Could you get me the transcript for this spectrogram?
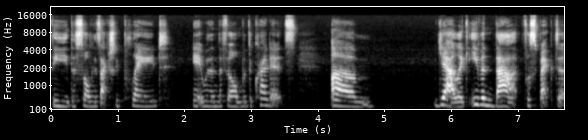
the the song is actually played it within the film with the credits um, yeah, like even that for Spectre,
